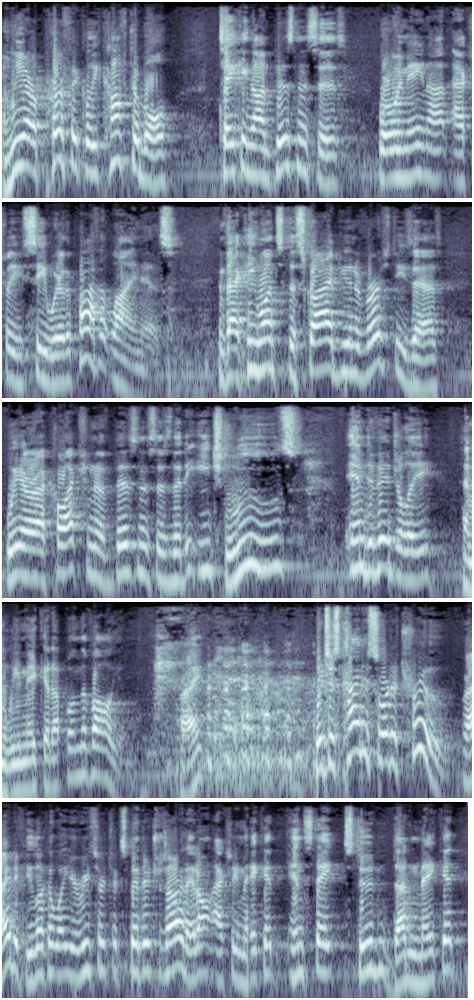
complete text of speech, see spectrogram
we are perfectly comfortable taking on businesses where we may not actually see where the profit line is. In fact, he once described universities as we are a collection of businesses that each lose individually and we make it up on the volume, right? Which is kind of sort of true, right? If you look at what your research expenditures are, they don't actually make it. In-state student doesn't make it.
